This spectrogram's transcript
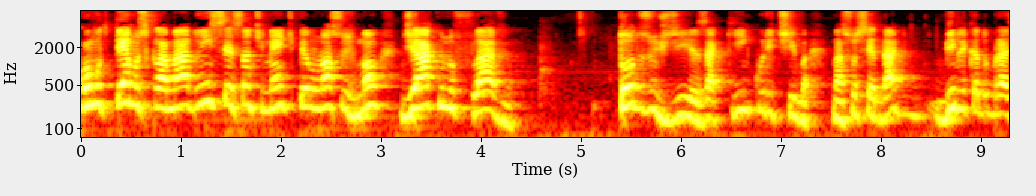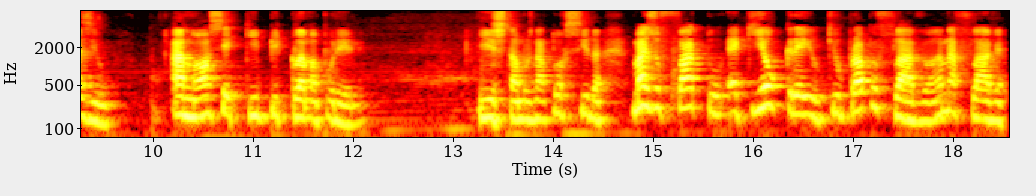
como temos clamado incessantemente pelo nosso irmão Diácono Flávio. Todos os dias, aqui em Curitiba, na Sociedade Bíblica do Brasil, a nossa equipe clama por ele. E estamos na torcida. Mas o fato é que eu creio que o próprio Flávio, a Ana Flávia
